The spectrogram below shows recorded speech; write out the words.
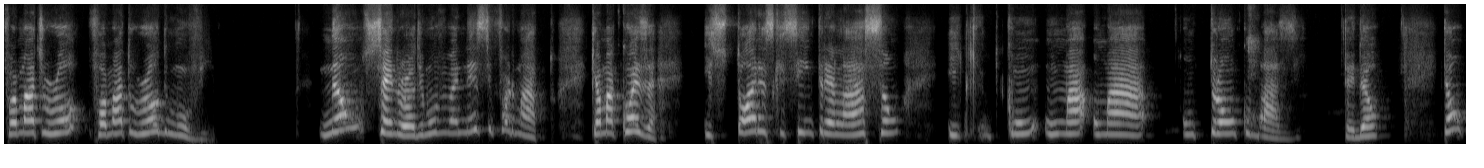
formato, ro formato road movie. Não sendo road movie, mas nesse formato. Que é uma coisa, histórias que se entrelaçam e com uma, uma, um tronco base. Entendeu? Então,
